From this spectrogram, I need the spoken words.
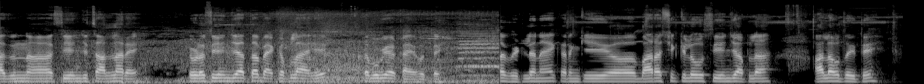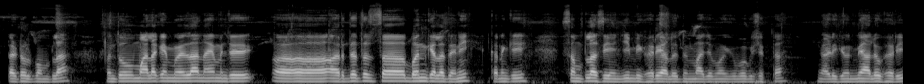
अजून सी एन जी चालणार आहे. तेवढं सी एन जी आता बॅकअपला आहे. तर बघूया काय होतं आहे आता भेटलं नाही कारण की बाराशे किलो सी एन जी आपला आला होता इथे पेट्रोल पंपला पण तो मला काही मिळाला नाही म्हणजे अर्ध्यातच बंद केला त्यांनी. कारण की संपला सी एन जी मी घरी आलो तुम्ही माझ्या मागे बघू शकता. गाडी घेऊन मी आलो घरी.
